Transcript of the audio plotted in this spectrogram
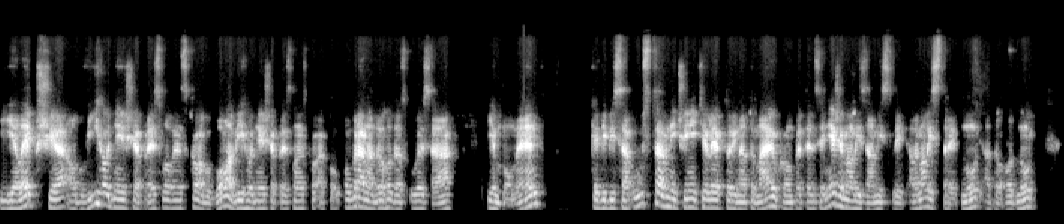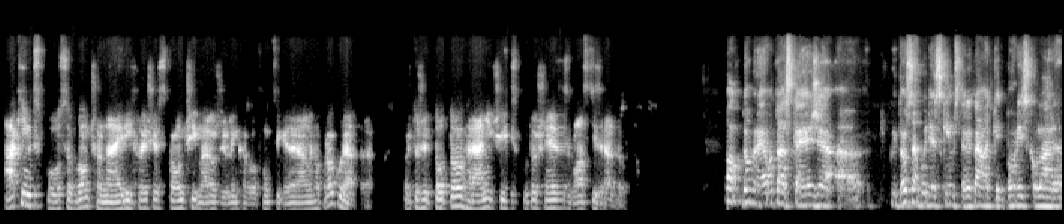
je lepšia alebo výhodnejšia pre Slovensko, alebo bola výhodnejšia pre Slovensko ako obrana dohoda z USA, je moment, kedy by sa ústavní činitelia, ktorí na to majú kompetencie, nie že mali zamyslieť, ale mali stretnúť a dohodnúť, akým spôsobom čo najrýchlejšie skončí Maroš Žilinka vo funkcii generálneho prokurátora. Pretože toto hraničí skutočne s vlasti zradou. No, dobre, otázka je, že kto sa bude s kým stretávať, keď Boris Kolár e,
